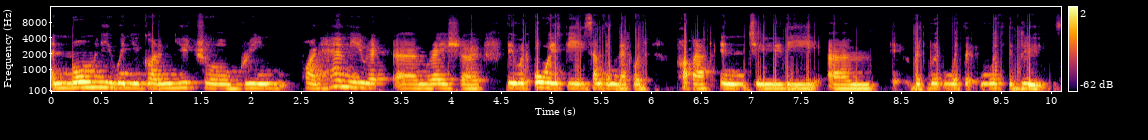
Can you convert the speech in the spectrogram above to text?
And normally when you got a neutral green quad hammy um, ratio, there would always be something that would pop up into the, um, with, with, the, with the glutes.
